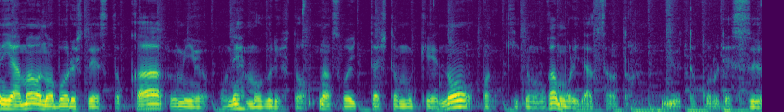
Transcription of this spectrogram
で山を登る人ですとか海をね潜る人、まあ、そういった人向けの、まあ、機能が盛りだくさんというところです。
